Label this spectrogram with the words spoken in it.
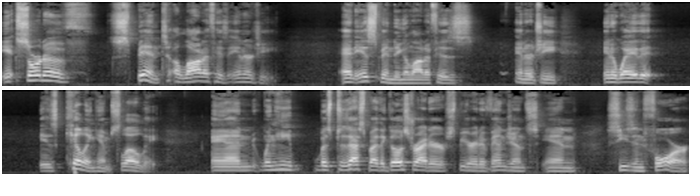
it sort of spent a lot of his energy and is spending a lot of his energy in a way that is killing him slowly. And when he was possessed by the Ghost Rider spirit of vengeance in season 4,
